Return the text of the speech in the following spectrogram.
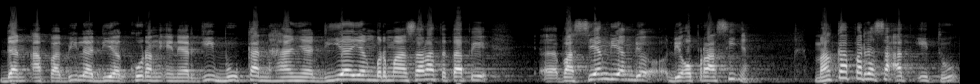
Dan apabila dia kurang energi, bukan hanya dia yang bermasalah, tetapi eh, pasien yang di, dioperasinya. Maka pada saat itu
